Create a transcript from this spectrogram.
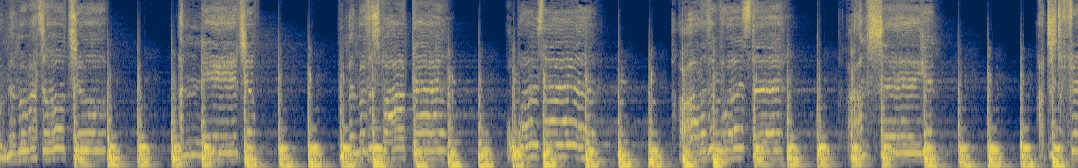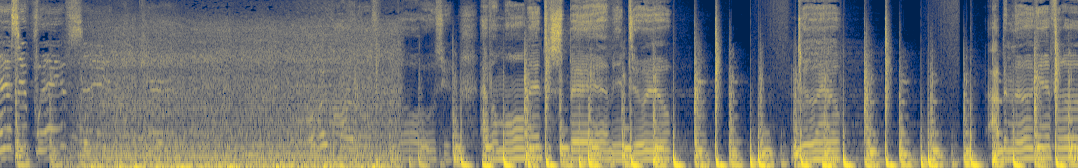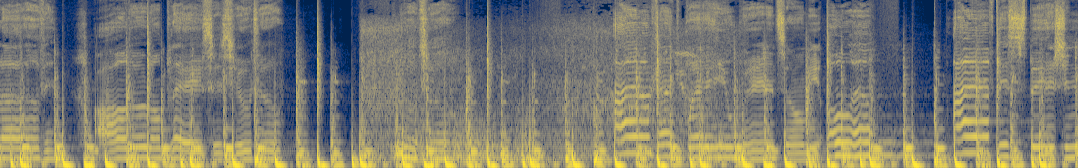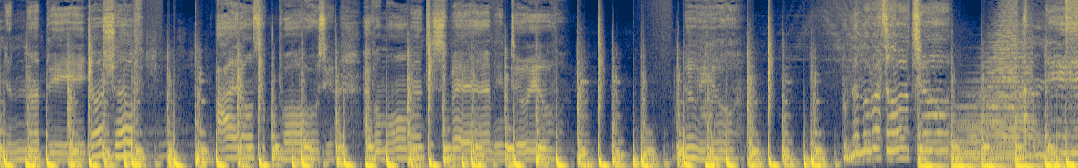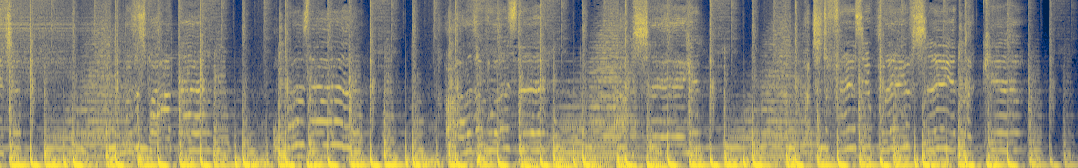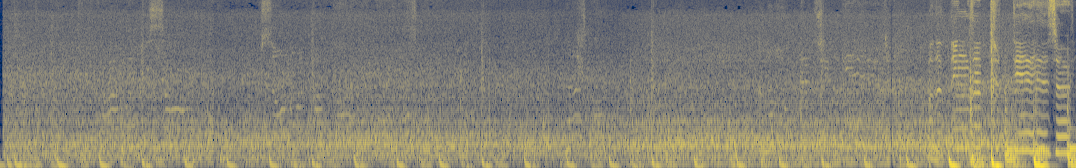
Remember I told you I need you. Remember the spot that was there. All of the words that I'm saying are just a fancy way of saying I have a moment to spare me, do you? You do, you do. I don't way you went and told me, oh well. I have this suspicion you're not being yourself. I don't suppose you have a moment to spare me, do you? Do you? Remember I told you Things that deserve.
